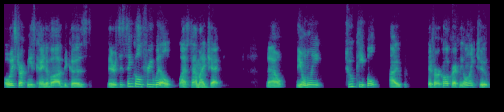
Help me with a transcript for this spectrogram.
always struck me as kind of odd because there's this thing called free will. Last time I Mhm. checked. Now, the only two people I, if I recall correctly, only two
